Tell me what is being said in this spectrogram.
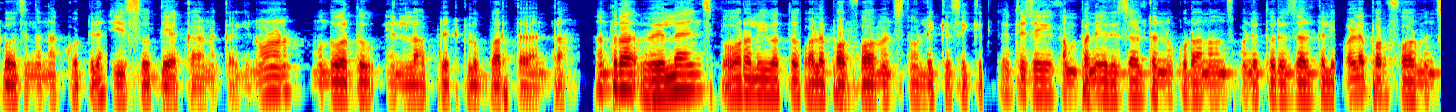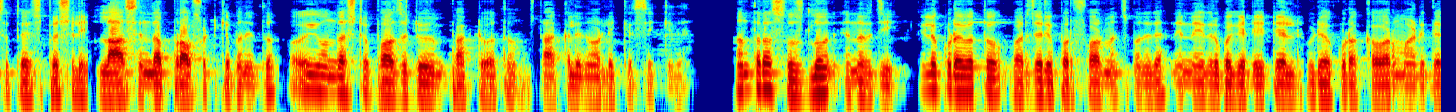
ಕ್ಲೋಸಿಂಗ್ ಅನ್ನ ಕೊಟ್ಟಿದೆ. ಈ ಸುದ್ದಿಯ ಕಾರಣಕ್ಕಾಗಿ ನೋಡೋಣ. ಮುಂದುವರೆದು ಏನೆಲ್ಲ ಅಪ್ಡೇಟ್ಗಳು ಬರ್ತವೆ ಅಂತ. ನಂತರ ರಿಲಯನ್ಸ್ ಪವರ್ ಅಲ್ಲಿ ಇವತ್ತು ಒಳ್ಳೆ ಪರ್ಫಾರ್ಮೆನ್ಸ್ ನೋಡ್ಲಿಕ್ಕೆ ಸಿಕ್ಕಿತ್ತು. ಇತ್ತೀಚೆಗೆ ಕಂಪನಿ ರಿಸಲ್ಟ್ ಅನ್ನು ಕೂಡ ಅನೌನ್ಸ್ ಮಾಡಿತ್ತು. ರಿಸಲ್ಟ್ ಅಲ್ಲಿ ಒಳ್ಳೆ ಪರ್ಫಾರ್ಮೆನ್ಸ್ ಇತ್ತು ಎಸ್ಪೆಷಲಿ ಲಾಸ್ ಇಂದ ಪ್ರಾಫಿಟ್ಗೆ ಬಂದಿತ್ತು. ಈ ಒಂದಷ್ಟು ಪಾಸಿಟಿವ್ ಇಂಪ್ಯಾಕ್ಟ್ ಇವತ್ತು ಸ್ಟಾಕ್ ಅಲ್ಲಿ ನೋಡ್ಲಿಕ್ಕೆ ಸಿಕ್ಕಿದೆ. ನಂತರ ಸುಜ್ಲೋನ್ ಎನರ್ಜಿ. ಇಲ್ಲೂ ಕೂಡ ಇವತ್ತು ಭರ್ಜರಿ ಪರ್ಫಾರ್ಮೆನ್ಸ್ ಬಂದಿದೆ. ನಿನ್ನೆ ಇದ್ರ ಬಗ್ಗೆ ಡೀಟೇಲ್ ವಿಡಿಯೋ ಕೂಡ ಕವರ್ ಮಾಡಿದ್ದೆ.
